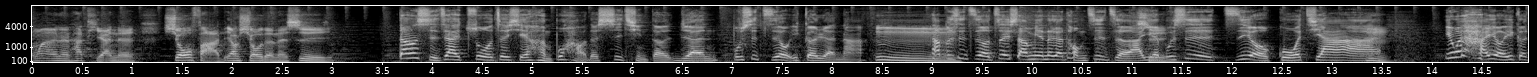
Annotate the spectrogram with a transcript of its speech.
蒋万安呢，他提案的修法要修的呢是，当时在做这些很不好的事情的人，不是只有一个人呐、嗯，他不是只有最上面那个统治者啊，也不是只有国家啊，嗯，因为还有一个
